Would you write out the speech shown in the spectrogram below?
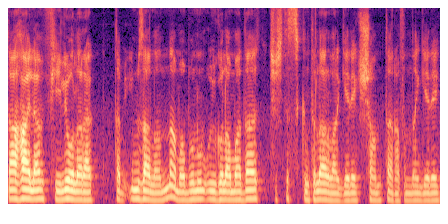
daha halen fiili olarak tabi imzalandı ama bunun uygulamada çeşitli sıkıntılar var. Gerek Şam tarafından gerek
